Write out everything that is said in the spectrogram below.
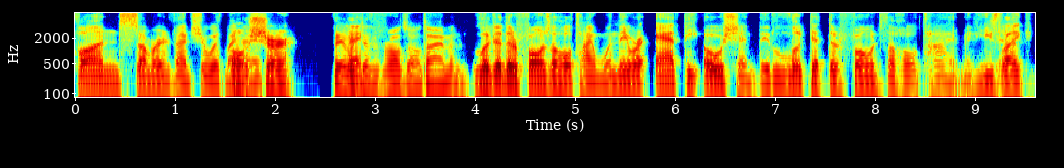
fun summer adventure with my oh, grand- sure. They looked at the phones all the time, and looked at their phones the whole time. When they were at the ocean, they looked at their phones the whole time. And he's Yeah. like,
